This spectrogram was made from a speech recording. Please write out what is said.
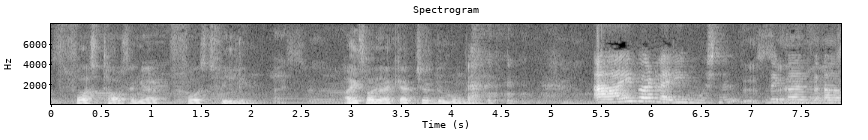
first thoughts and your first feeling? I saw you, I captured the moment. I got very emotional because uh,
